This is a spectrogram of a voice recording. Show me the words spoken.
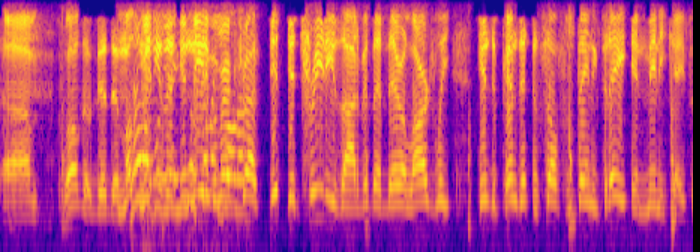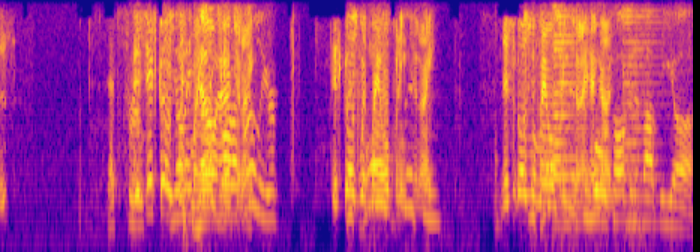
Um, well, the, the, the most No, many of the in Native American tribes did get treaties out of it that they're largely independent and self-sustaining today in many cases. That's true. This, this goes You know, with my Joe opening tonight. earlier, This goes this with my opening tonight. This goes with my this opening tonight. position Hang we're on. talking about the uh,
